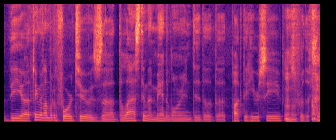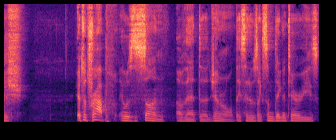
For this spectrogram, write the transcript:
The uh, thing that I'm looking forward to is uh, the last thing that Mandalorian did. The the puck that he received was for the fish. It's a trap. It was the son of that uh, general. They said it was like some dignitaries,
